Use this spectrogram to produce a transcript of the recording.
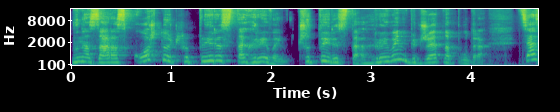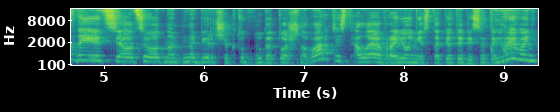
вона зараз коштує 400 гривень. 400 гривень бюджетна пудра. Ця, здається, оце от набірчик тут буде точна вартість, але в районі 150 гривень.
